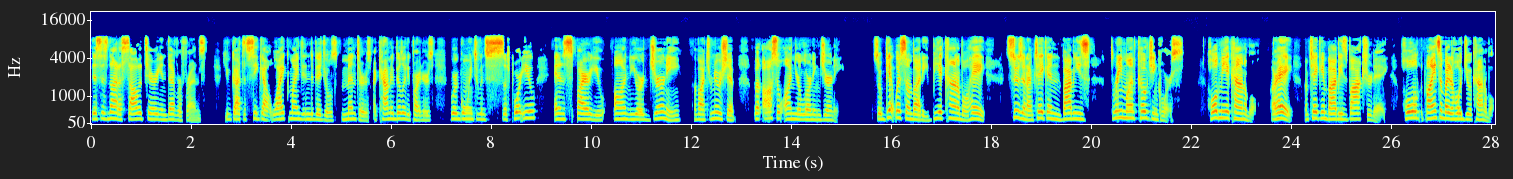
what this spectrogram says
This is not a solitary endeavor, friends. You've got to seek out like minded individuals, mentors, accountability partners who are going to support you and inspire you on your journey of entrepreneurship, but also on your learning journey. So get with somebody, be accountable. Hey, Susan, I'm taking Bobby's three month coaching course. Hold me accountable. Or hey, I'm taking Bobby's boxer Day. Hold find somebody to hold you accountable.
